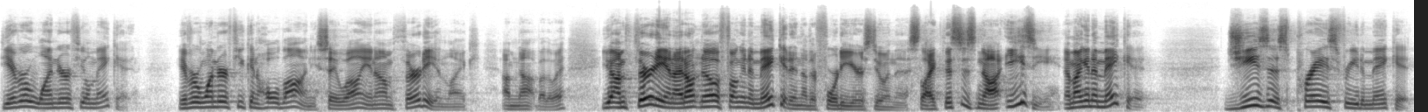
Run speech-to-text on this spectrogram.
Do you ever wonder if you'll make it? You ever wonder if you can hold on? You say, well, you know, I'm 30 and like, I'm not, by the way. Yeah, I'm 30 and I don't know if I'm going to make it another 40 years doing this. Like, this is not easy. Am I going to make it? Jesus prays for you to make it,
